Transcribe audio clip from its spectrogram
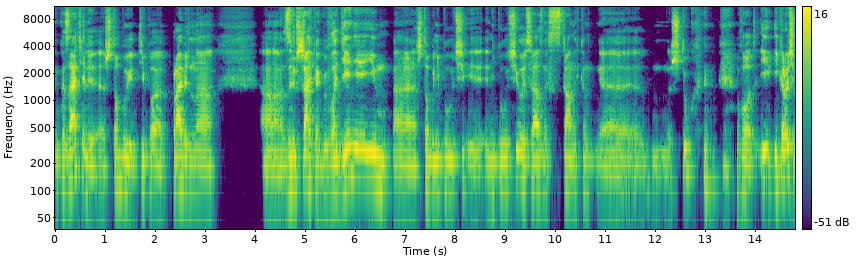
указатель, чтобы, типа, правильно завершать как бы владение им, а, чтобы не, получи, не получилось разных странных э, штук. вот. И, и, короче,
